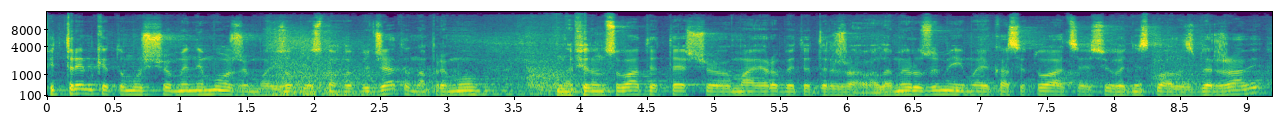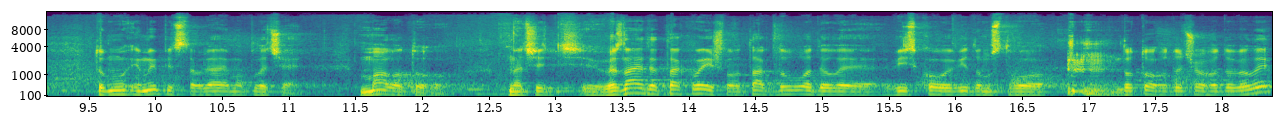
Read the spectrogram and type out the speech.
підтримки, тому що ми не можемо із обласного бюджету напряму фінансувати те, що має робити держава. Але ми розуміємо, яка ситуація сьогодні склалась в державі, тому і ми підставляємо плече. Мало того, значить, ви знаєте, так вийшло, так доводили військове відомство до того, до чого довели.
